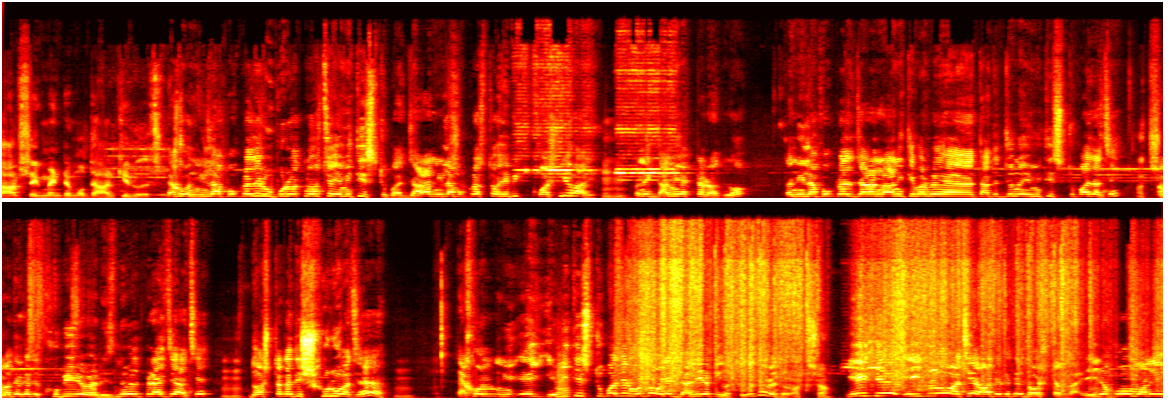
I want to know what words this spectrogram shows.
তার সেগমেন্টের মধ্যে আর কি রয়েছে? দেখো নীলা পোকরাজের উপরত্ন হচ্ছে এমিতি স্টুপার যারা নীলা পোকরাজ তো হেভি কস্টলি হয়। অনেক দামি একটা রত্ন। তা নীলা পোকরাজ যারা না নিতে পারবে তাদের জন্য এমিতি স্টুপাজ আছে। আচ্ছা। আমাদের কাছে খুবই রিজনেবল প্রাইসে আছে। দশ টাকা দিয়ে শুরু আছে হ্যাঁ? এখন এই এমিথি স্টুপাজের মধ্যে অনেক জালিয়াতি হচ্ছে বুঝতে পেরেছ? আচ্ছা। এই যে এইগুলো আছে আমাদের কাছে দশ টাকা। এইরকম অনেক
